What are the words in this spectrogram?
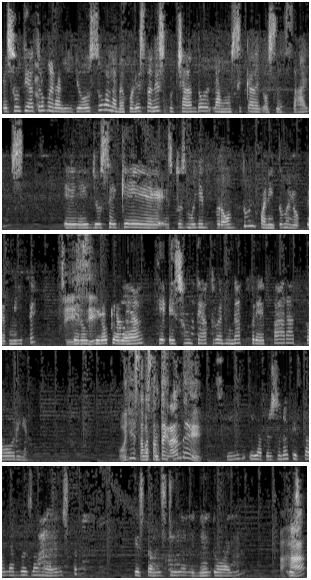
Es un teatro maravilloso, a lo mejor están escuchando la música de los ensayos. Eh, yo sé que esto es muy impromptu y Juanito me lo permite, pero quiero que vean que es un teatro en una preparatoria. Oye, está bastante grande. Sí, y la persona que está hablando es la maestra, que está vestida de negro ahí. Ajá.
